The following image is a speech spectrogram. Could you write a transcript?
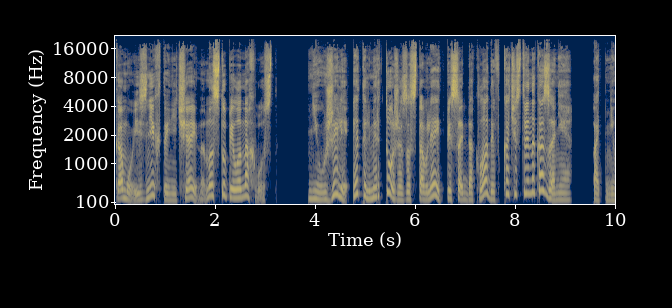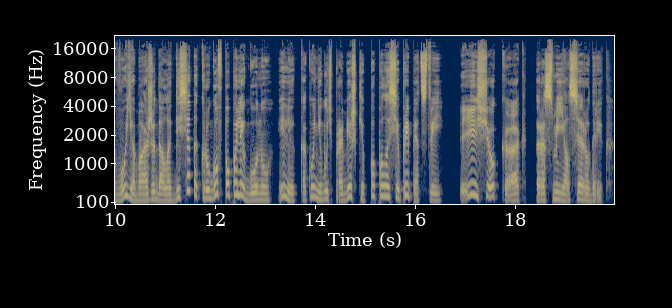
Кому из них ты нечаянно наступила на хвост?» «Неужели Этельмер тоже заставляет писать доклады в качестве наказания?» От него я бы ожидала десяток кругов по полигону или какой-нибудь пробежки по полосе препятствий. «Еще как!» – рассмеялся Родерик.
